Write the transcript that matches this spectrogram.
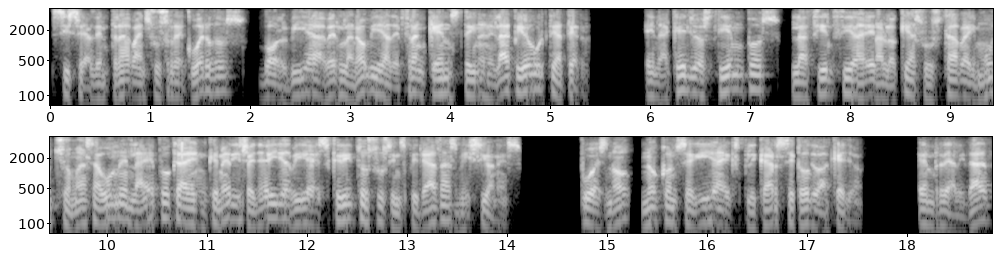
Si se adentraba en sus recuerdos, volvía a ver la novia de Frankenstein en el Apio Theater. En aquellos tiempos, la ciencia era lo que asustaba y mucho más aún en la época en que Mary Shelley había escrito sus inspiradas visiones. Pues no, no conseguía explicarse todo aquello. En realidad,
